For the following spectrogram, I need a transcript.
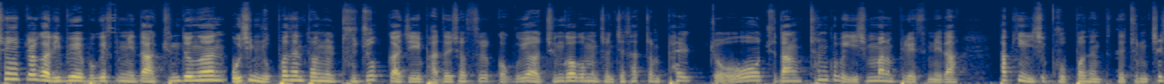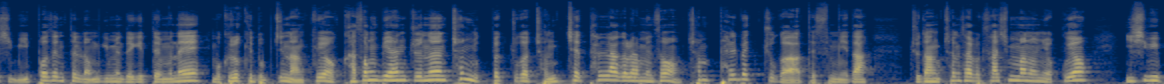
청약 결과 리뷰해 보겠습니다. 균등은 56% 확률 2주까지 받으셨을 거고요. 증거금은 전체 4.8조, 주당 1920만 원 필요했습니다. 파킹 29%, 대출은 72%를 넘기면 되기 때문에 뭐 그렇게 높지는 않고요. 가성비 한 주는 1600주가 전체 탈락을 하면서 1800주가 됐습니다. 주당 1440만 원이었고요. 22%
